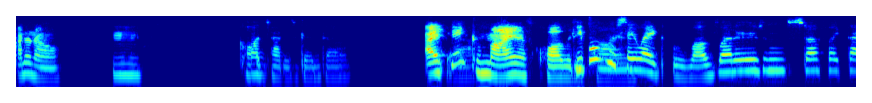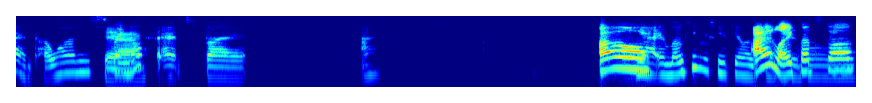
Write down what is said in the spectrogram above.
I don't know. Mm. quality time is good though. I Yeah. think mine is quality People time. who say like love letters and stuff like that and poems, like no offense, but oh, yeah, it low key makes me feel like I like that stuff.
